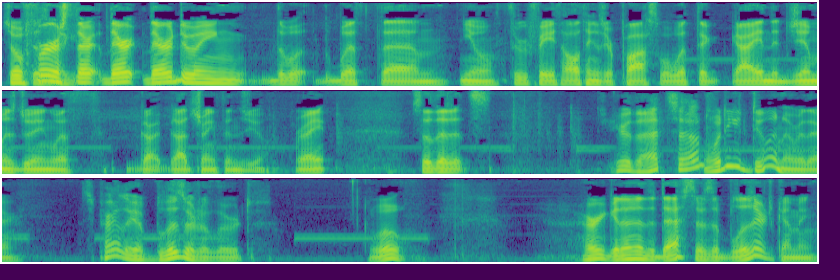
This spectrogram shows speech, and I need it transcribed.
So first, they're they're they're doing the with um you know through faith all things are possible. What the guy in the gym was doing with God, God strengthens you, right? So that it's did you hear that sound? what are you doing over there? It's apparently a blizzard alert. Whoa! Hurry, get under the desk. There's a blizzard coming.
